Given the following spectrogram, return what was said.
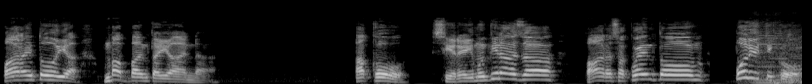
para ito'y mabantayan. Ako, si Raymond Tinaza, para sa kwentong politiko.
